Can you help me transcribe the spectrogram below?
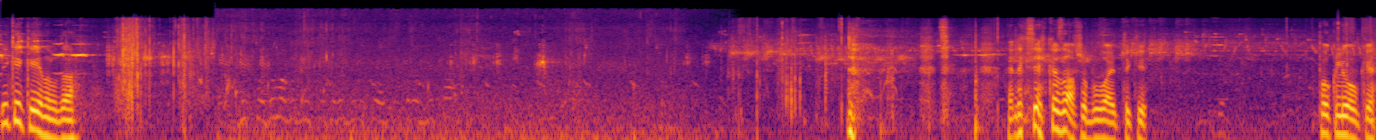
Тільки кинув, так. Да. Олексій казав, що бувають такі покльовки.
